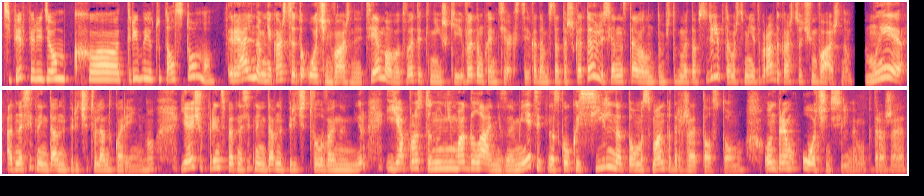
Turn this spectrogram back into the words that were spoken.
Теперь перейдем к трибьюту Толстому. Реально, мне кажется, это очень важная тема вот в этой книжке и в этом контексте. Когда мы с Наташей готовились, я настаивала на том, чтобы мы это обсудили, потому что мне это правда кажется очень важным. Мы относительно недавно перечитывали Анну Каренину. Я еще, в принципе, относительно недавно перечитывала «Войну и мир», и я просто ну, не могла не заметить, насколько сильно Томас Ман подражает Толстому. Он прям очень сильно ему подражает.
